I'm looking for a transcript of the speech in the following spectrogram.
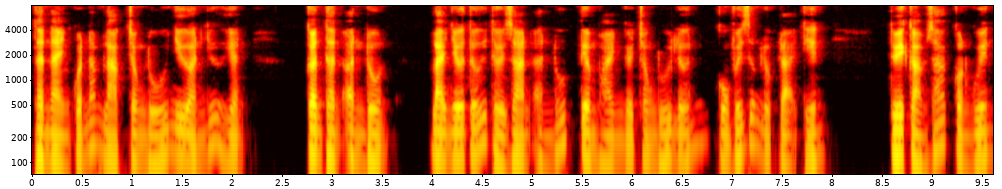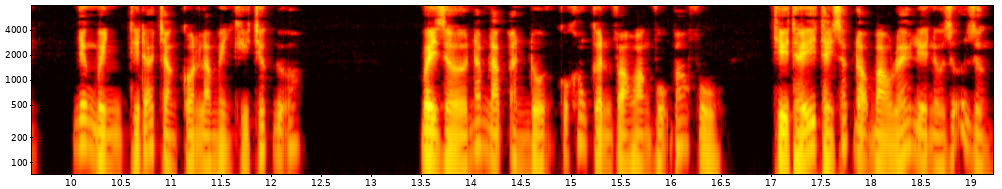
Thân ảnh của Nam Lạc trong núi như ẩn như hiện, Cẩn thận ẩn đồn, lại nhớ tới thời gian ẩn núp tiềm hành ở trong núi lớn Cùng với dương lực đại tiên. Tuy cảm giác còn nguyên, Nhưng mình thì đã chẳng còn là mình khi trước nữa. Bây giờ Nam Lạc ẩn độn Cũng không cần vào hoàng vụ bao phủ, Chỉ thấy thành sắc đạo bào lóe lên ở giữa rừng,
